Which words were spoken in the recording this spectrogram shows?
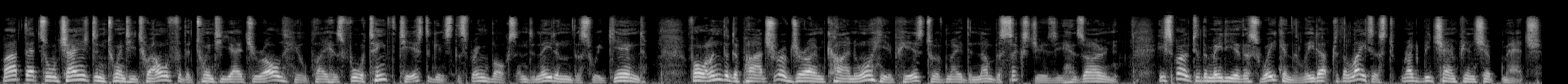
But that's all changed in 2012 for the 28-year-old. He'll play his 14th test against the Springboks in Dunedin this weekend. Following the departure of Jerome Kaino, he appears to have made the number 6 jersey his own. He spoke to the media this week in the lead-up to the latest Rugby Championship match.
